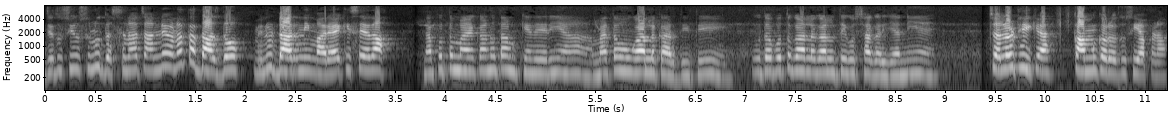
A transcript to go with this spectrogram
ਜੇ ਤੁਸੀਂ ਉਸ ਨੂੰ ਦੱਸਣਾ ਚਾਹੁੰਦੇ ਹੋ ਨਾ ਤਾਂ ਦੱਸ ਦਿਓ। ਮੈਨੂੰ ਡਰ ਨਹੀਂ ਮਾਰਿਆ ਕਿਸੇ ਦਾ। ਨਾ ਪੁੱਤ ਮੈਂ ਕਾਹਨੂੰ ਧਮਕੀਆਂ ਦੇ ਰਹੀ ਆ ਮੈਂ ਤਾਂ ਉਹ ਗੱਲ ਕਰਦੀ ਤੀ। ਤੂੰ ਤਾਂ ਪੁੱਤ ਗੱਲ ਗੱਲ ਤੇ ਗੁੱਸਾ ਕਰੀ ਜਾਨੀ ਐ। ਚਲੋ ਠੀਕ ਹੈ ਕੰਮ ਕਰੋ ਤੁਸੀਂ ਆਪਣਾ।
